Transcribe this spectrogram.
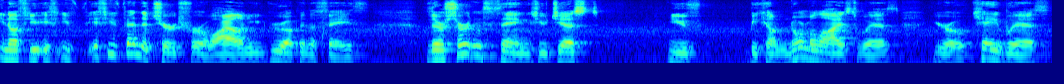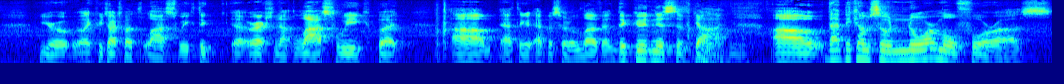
you know if you if you if you've been to church for a while and you grew up in the faith, there are certain things you just you've become normalized with, you're okay with, you're like we talked about last week, the uh, or actually not last week, but um, at the episode eleven, the goodness of God. Uh, that becomes so normal for us.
